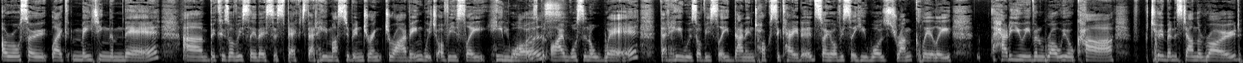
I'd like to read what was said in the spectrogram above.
are also like meeting them there um, because obviously they suspect that he must have been drink driving, which obviously he, He was, was? but I wasn't aware that he was obviously that intoxicated. So obviously he was drunk. Clearly, how do you even roll your car two minutes down the road?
